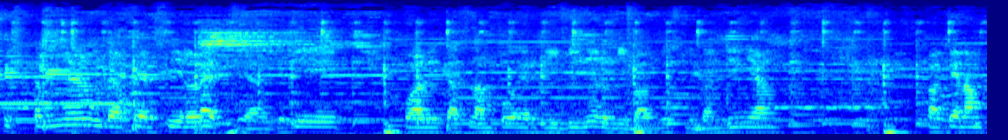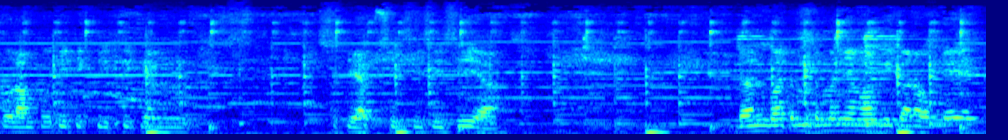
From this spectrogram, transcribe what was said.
sistemnya udah versi LED ya. Jadi kualitas lampu RGB nya lebih bagus dibanding yang pakai lampu-lampu titik-titik yang setiap sisi-sisi ya. Dan buat teman-teman yang hobi karaoke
